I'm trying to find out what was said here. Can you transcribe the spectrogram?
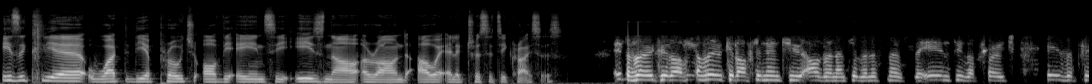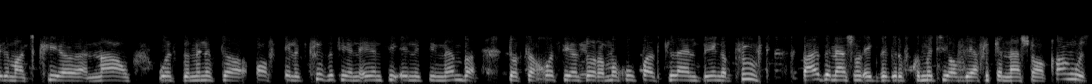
is it clear what the approach of the ANC is now around our electricity crisis? It's a very good, a very good afternoon to you, Aldrin, and to the listeners. The ANC's approach is pretty much clear now with the Minister of Electricity and ANC NEC member, Dr. Kgosientso Ramokgopa's plan being approved by the National Executive Committee of the African National Congress.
